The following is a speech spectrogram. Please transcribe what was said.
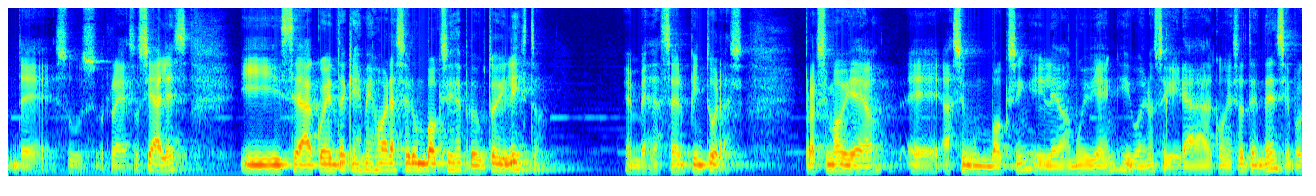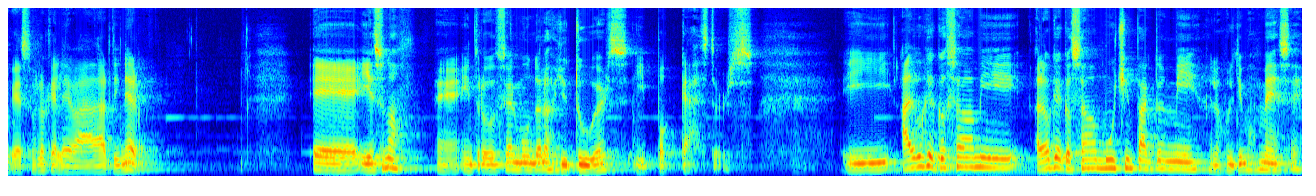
de sus redes sociales y se da cuenta que es mejor hacer un boxing de productos y listo, en vez de hacer pinturas. Próximo video, eh, hace un unboxing y le va muy bien y bueno, seguirá con esa tendencia porque eso es lo que le va a dar dinero. Eh, y eso nos eh, introduce al mundo de los youtubers y podcasters. Y algo que, causaba mí, algo que ha causado mucho impacto en mí en los últimos meses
